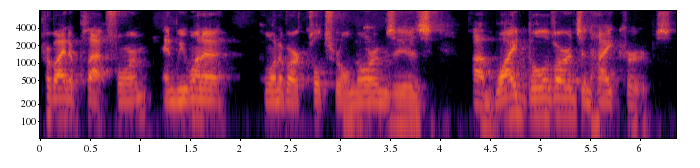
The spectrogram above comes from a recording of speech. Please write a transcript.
provide a platform, and we want to one of our cultural norms is um, wide boulevards and high curbs.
